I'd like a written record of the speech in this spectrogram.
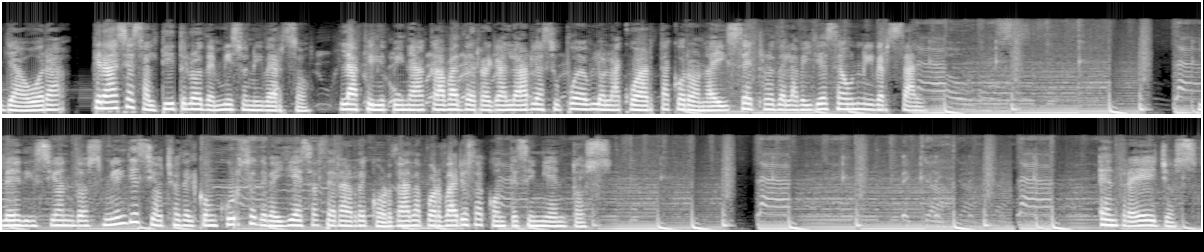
Y ahora, gracias al título de Miss Universo, la filipina acaba de regalarle a su pueblo la cuarta corona y cetro de la belleza universal. La edición 2018 del concurso de belleza será recordada por varios acontecimientos. Entre ellos,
